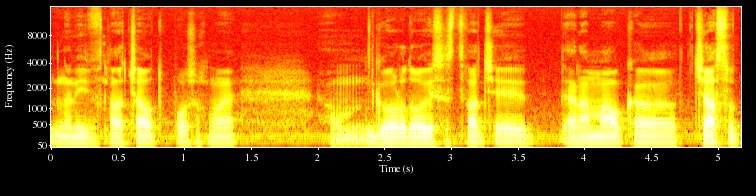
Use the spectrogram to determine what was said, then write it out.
нали, в началото почнахме горе-долу с това, че една малка част от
